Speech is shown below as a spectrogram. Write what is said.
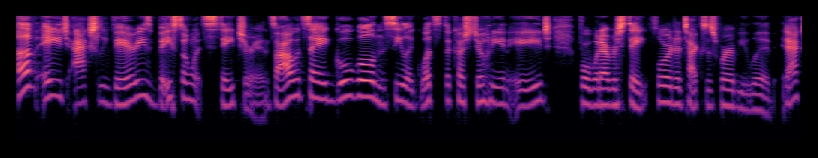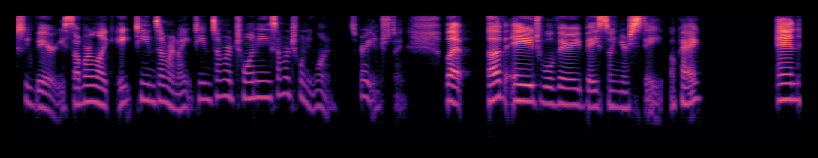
Of age actually varies based on what state you're in. So I would say Google and see like what's the custodian age for whatever state, Florida, Texas, wherever you live. It actually varies. Some are like 18, some are 19, some are 20, some are 21. It's very interesting. But of age will vary based on your state, okay? And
